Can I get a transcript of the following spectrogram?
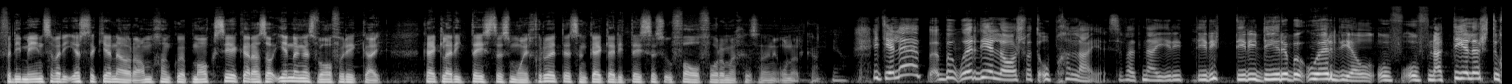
vir die mense wat die eerste keer nou ram gaan koop, maak seker as daar een ding is waarvoor jy kyk, kyk dat die testes mooi groot is en kyk dat die testes ovaalvormig is aan die onderkant. Ja. Het julle beoordelaars wat opgelei is wat nou hierdie hierdie hierdie diere beoordeel of of na teelers toe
